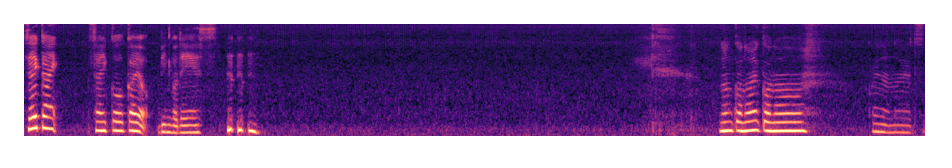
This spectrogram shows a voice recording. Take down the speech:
正解。最高かよ。ビンゴです。なんかないかな。これ何のやつ。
